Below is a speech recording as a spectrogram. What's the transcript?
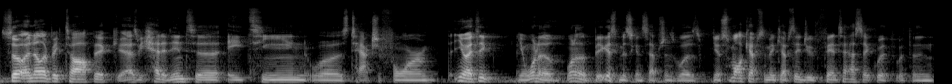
So another big topic as we headed into 18 was tax reform. You know, I think you know one of the, one of the biggest misconceptions was you know small caps and mid caps they do fantastic with within you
